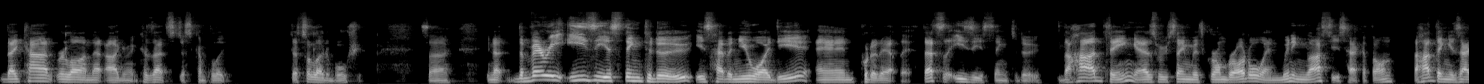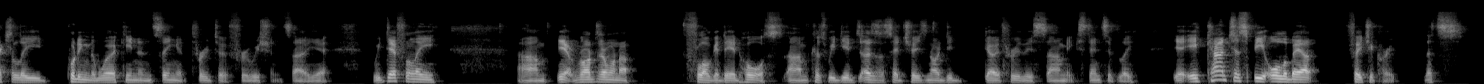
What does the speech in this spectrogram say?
they can't rely on that argument because that's just complete. That's a load of bullshit. So, you know, the very easiest thing to do is have a new idea and put it out there. That's the easiest thing to do. The hard thing, as we've seen with Grom Bridle and winning last year's hackathon, the hard thing is actually putting the work in and seeing it through to fruition. So, yeah, we definitely, um, yeah, Rod, I don't want to flog a dead horse because um, we did, as I said, Cheese and I did go through this um, extensively. Yeah, it can't just be all about feature creep. That's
